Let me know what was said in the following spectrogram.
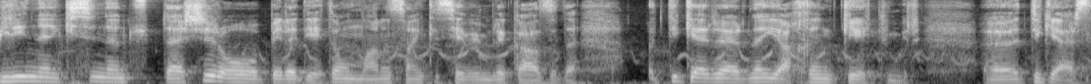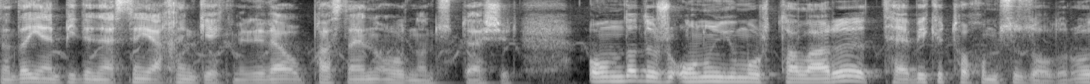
birinlə, ikisi ilə tütləşir, o belə deyək də onların sanki sevimli qazıdır. Digərlərinə yaxın getmir. E, digərsinə də, yəni bir dənəsinə yaxın getmir. Elə o pastayanın onunla tütləşir. Onda da onun yumurtaları təbii ki, toxumsuz olur. O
